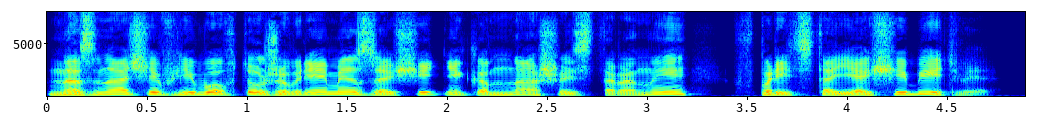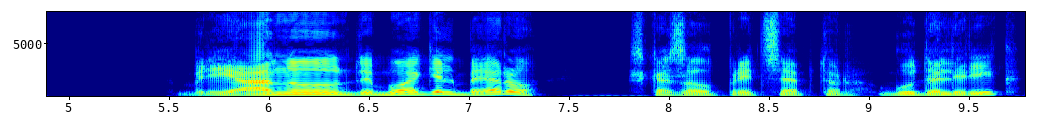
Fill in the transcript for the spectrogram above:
назначив его в то же время защитником нашей стороны в предстоящей битве? — Бриану де Буагельберу, — сказал прецептор Гудальрик,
